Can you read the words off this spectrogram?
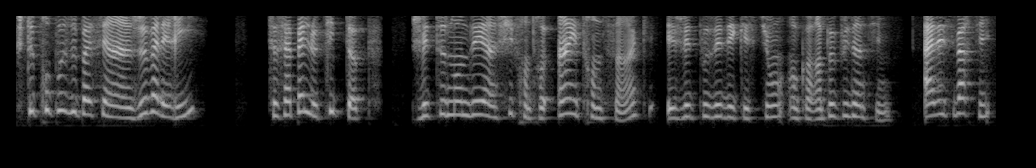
Je te propose de passer à un jeu, Valérie. Ça s'appelle le Tip Top. je vais te demander un chiffre entre 1 et 35 et je vais te poser des questions encore un peu plus intimes. Allez, c'est parti.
